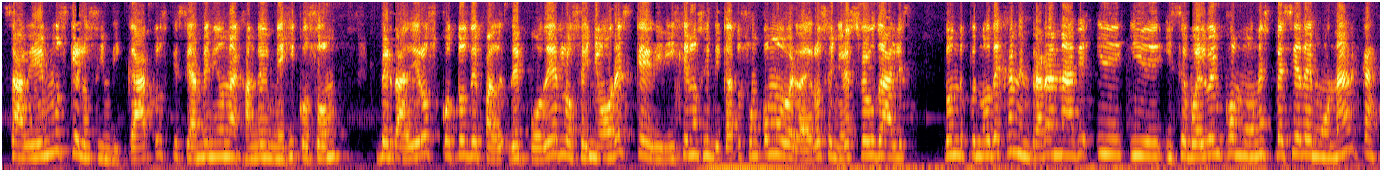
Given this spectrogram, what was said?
Sabemos que los sindicatos que se han venido manejando en México son verdaderos cotos de, de poder. Los señores que dirigen los sindicatos son como verdaderos señores feudales, donde pues no dejan entrar a nadie y, y, se vuelven como una especie de monarca.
